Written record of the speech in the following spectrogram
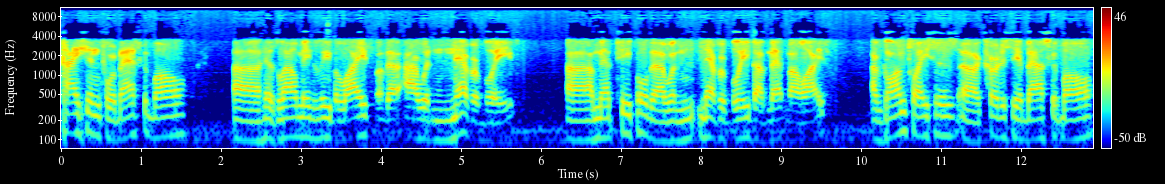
passion for basketball uh, has allowed me to live a life that I would never believe. Uh, I've met people that I would never believe I've met in my life. I've gone places uh, courtesy of basketball,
